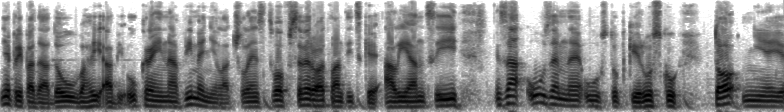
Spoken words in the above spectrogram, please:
nepripadá do úvahy, aby Ukrajina vymenila členstvo v Severoatlantickej aliancii za územné ústupky Rusku. To nie je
